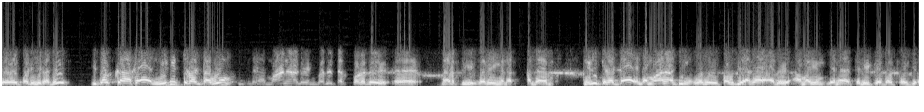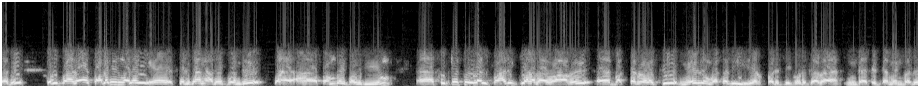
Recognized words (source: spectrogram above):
தேவைப்படுகிறது. இதற்காக நிதி திரட்டவும் இந்த மாநாடு என்பது தற்பொழுது நடத்தி வருகின்றனர். அந்த நிதி திரட்ட இந்த மாநாட்டின் ஒரு பகுதியாக அது அமையும் என தெரிவிக்கப்பட்டிருக்கிறது. குறிப்பாக சபரிமலை சிறுதான் சரிதான் அதே போன்று பம்பை பகுதியும் சுற்றுச்சூழல் பாதிக்காதவாறு பக்தர்களுக்கு மேலும் வசதி ஏற்படுத்தி கொடுக்கதான் இந்த திட்டம் என்பது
